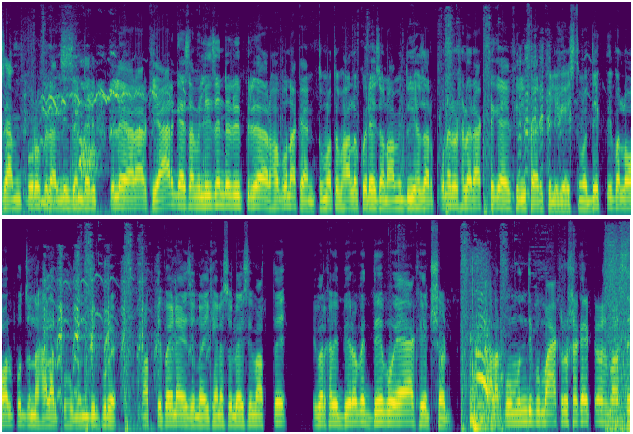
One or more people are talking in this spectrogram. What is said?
যে আমি পুরো প্লেয়ার লিজেন্ডারি প্লেয়ার আর কি। আর গাইস আমি লিজেন্ডারি প্লেয়ার হব না কেন? তোমরা তো ভালো করে জানো, আমি দুই হাজার পনেরো সালের আগ থেকে ফ্রি ফায়ার খেলি গাইস তোমরা দেখতে পারল অল্পর জন্য হালার বহু মন্দিরপুরে মারতে পাই না এই জন্য এখানে চলে আসি মারতে। এবার খালি বেরোবে, দেবো এক হেডশট হালার বহু মন্দিরপুর মা আক্রোশাকে একটা মারছে।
